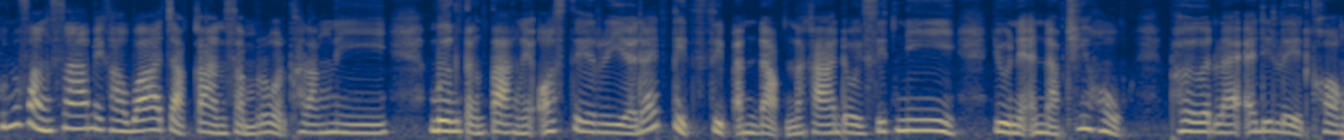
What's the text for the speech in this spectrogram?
คุณผู้ฟังทราบไหมคะว่าจากการสำรวจครั้งนี้ เมืองต่างๆ ในออสเตรเลียได้ติด 10 อันดับนะคะ โดยซิดนีย์อยู่ในอันดับที่ 6 เพิร์ธและแอดิเลดครอง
